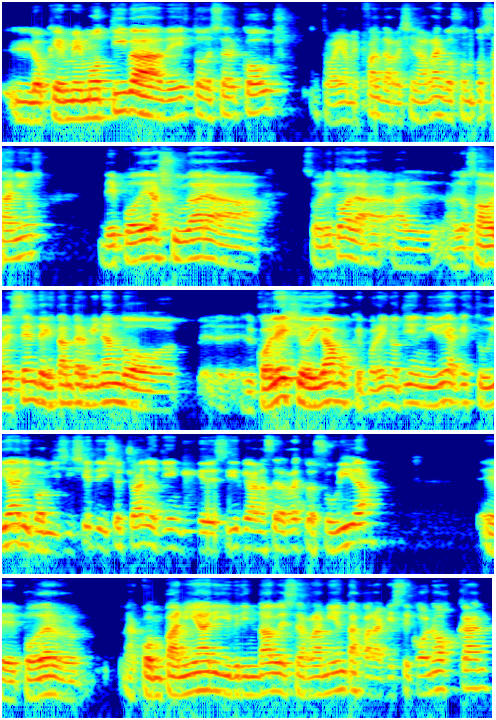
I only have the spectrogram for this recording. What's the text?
lo que me motiva de esto de ser coach, todavía me falta, recién arranco, son dos años, de poder ayudar a, sobre todo a, los adolescentes que están terminando el, colegio, digamos, que por ahí no tienen ni idea qué estudiar y con 17, 18 años tienen que decidir qué van a hacer el resto de su vida, eh, poder acompañar y brindarles herramientas para que se conozcan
